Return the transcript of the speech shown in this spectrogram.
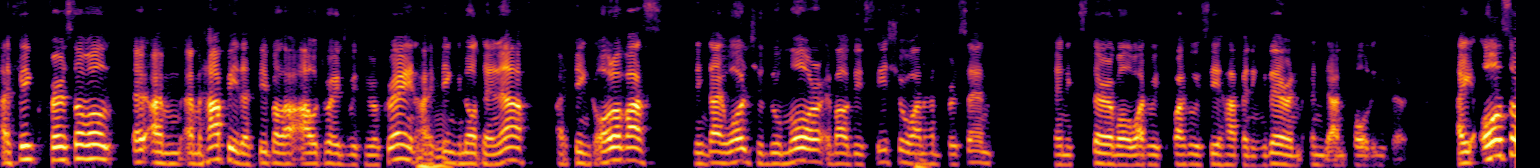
I think first of all, uh, I'm I'm happy that people are outraged with Ukraine. I Mhm. think not enough. I think all of us, the entire world, should do more about this issue, 100. percent And it's terrible what we what we see happening there and, and the unfoldings there. I also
